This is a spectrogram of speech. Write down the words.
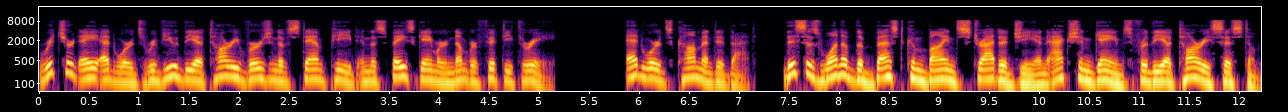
Richard A. Edwards reviewed the Atari version of Stampede in the Space Gamer No. 53. Edwards commented that, "...this is one of the best combined strategy and action games for the Atari system.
